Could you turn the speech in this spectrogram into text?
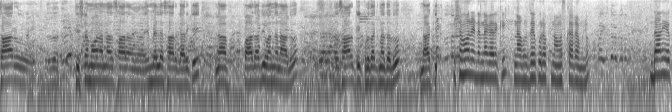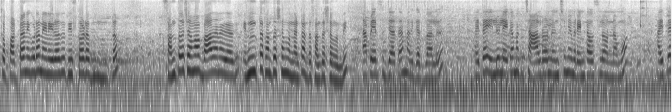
సారు కృష్ణమోహన్ అన్న సార్ ఎమ్మెల్యే సార్ గారికి నా పాదాభివందనాలు. సార్కి కృతజ్ఞతలు. నాకు కృష్ణమోహన్ రెడ్డి అన్న గారికి నా హృదయపూర్వక నమస్కారములు. దాని యొక్క పట్టాన్ని కూడా నేను ఈరోజు తీసుకోవడంతో సంతోషమా బాధ అనేది. ఎంత సంతోషంగా ఉందంటే అంత సంతోషంగా ఉంది. నా పేరు సుజాత మాది గద్వాలు. అయితే ఇల్లు లేక మాకు చాలా రోజుల నుంచి మేము రెంట్ హౌస్లో ఉన్నాము. అయితే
